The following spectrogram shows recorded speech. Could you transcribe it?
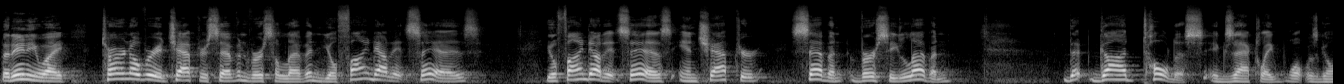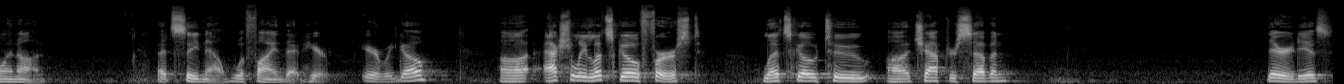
But anyway, turn over at chapter 7, verse 11. You'll find out it says, you'll find out it says in chapter 7, verse 11, that God told us exactly what was going on. Let's see now, we'll find that here. Here we go. Uh, actually, let's go first. Let's go to uh, chapter 7. There it is.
